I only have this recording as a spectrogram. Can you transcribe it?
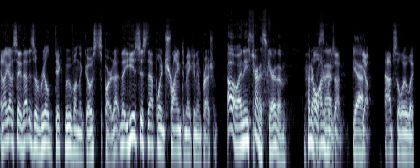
And I got to say, that is a real dick move on the ghost's part. He's just at that point trying to make an impression. Oh, and he's trying to scare them. 100%. Oh, 100%. Yeah. Yep, absolutely.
